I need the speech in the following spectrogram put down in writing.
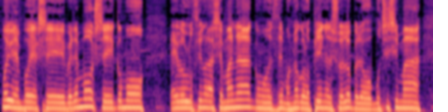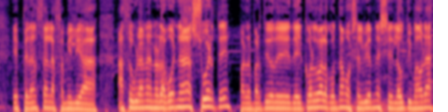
Muy bien, pues eh, veremos eh, cómo evoluciona la semana, como decimos, ¿no? con los pies en el suelo, pero muchísima esperanza en la familia azulgrana. Enhorabuena, suerte para el partido de, del Córdoba. Lo contamos el viernes en la última hora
